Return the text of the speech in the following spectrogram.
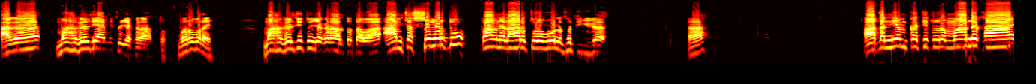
अग महागलदी आम्ही तुझ्याकडे आलतो. बरोबर आहे? महागलदी तुझ्याकडे आलतो तवा. आमच्यासमोर तू पाहुण्याला आर तुला बोलत होती की ग? हा? आता नेमका ती तुझा मालक हाय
